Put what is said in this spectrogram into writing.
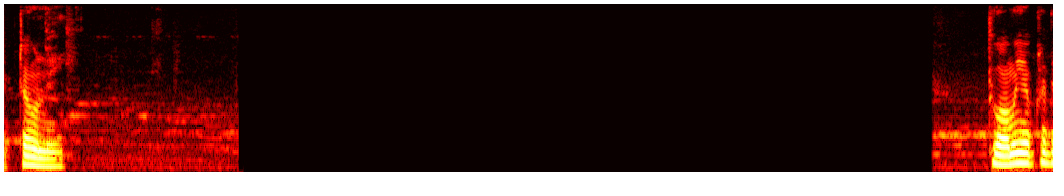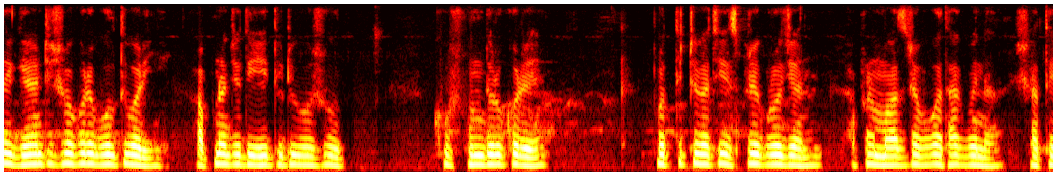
একটাও নেই। তো আমি আপনাদের গ্যারান্টি সহকারে বলতে পারি, আপনার যদি এই দুটি ওষুধ খুব সুন্দর করে প্রত্যেকটা গাছে স্প্রে করে যান, আপনার মাজরা পোকা থাকবে না, সাথে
